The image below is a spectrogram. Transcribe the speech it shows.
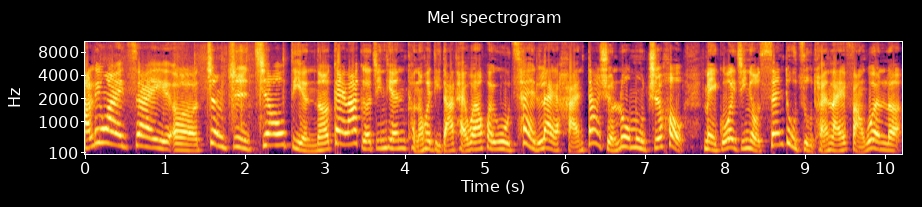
好，另外在呃政治焦点呢，盖拉格今天可能会抵达台湾会晤蔡赖韩。大选落幕之后，美国已经有三度组团来访问了。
